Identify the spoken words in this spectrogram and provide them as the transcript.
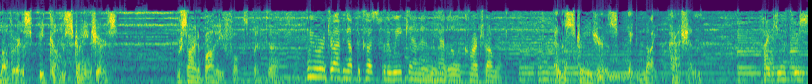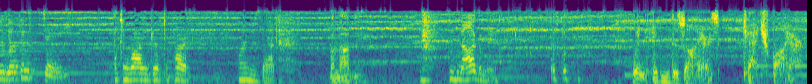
lovers become strangers We're sorry to bother you folks, but, uh, We were driving up the coast for the weekend and we had a little car trouble. and strangers ignite passion. I guess we should let them stay. After a while, you drift apart. Why was that? Monotony. Monogamy. when hidden desires catch fire.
